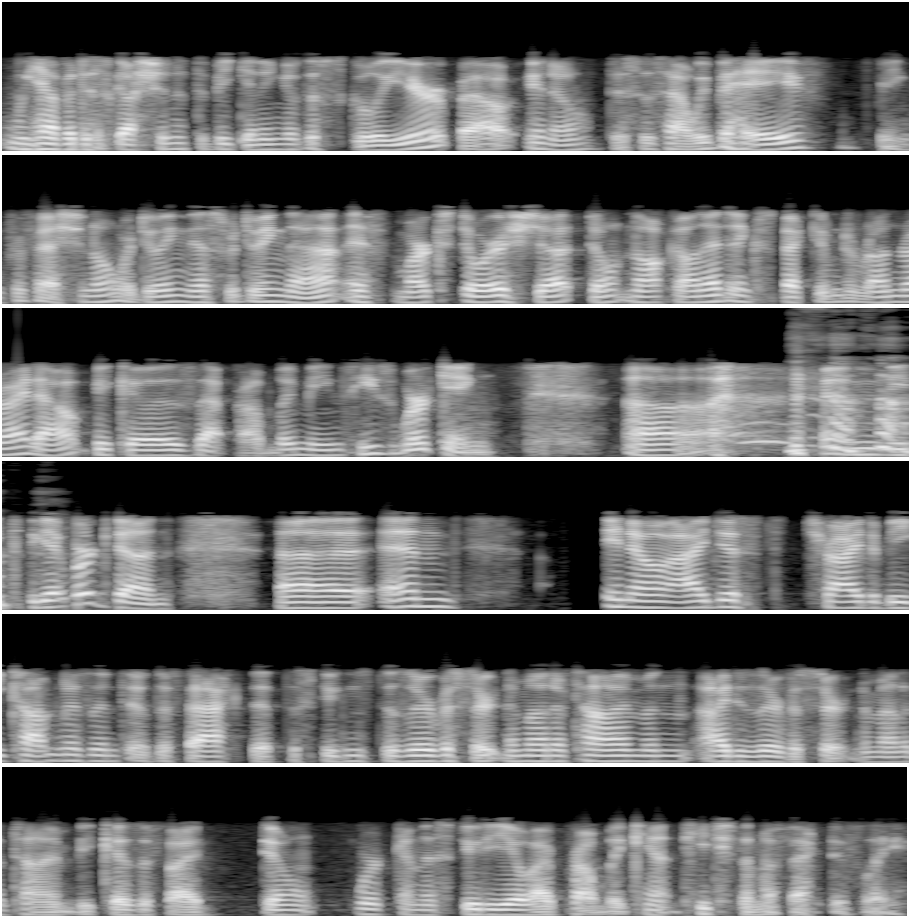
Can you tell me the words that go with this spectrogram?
we have a discussion at the beginning of the school year about, you know, this is how we behave, being professional. We're doing this, we're doing that. If Mark's door is shut, don't knock on it and expect him to run right out because that probably means he's working uh, and needs to get work done. Uh, and you know, I just try to be cognizant of the fact that the students deserve a certain amount of time and I deserve a certain amount of time because if I don't work in the studio, I probably can't teach them effectively.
